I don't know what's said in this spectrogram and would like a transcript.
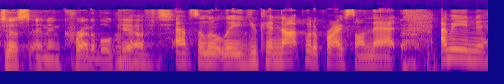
Just an incredible mm-hmm. gift. Absolutely. You cannot put a price on that. I mean,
